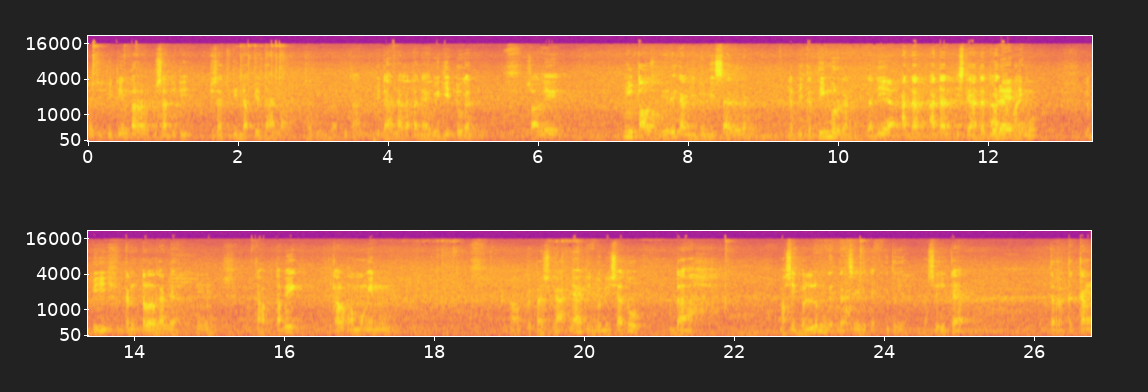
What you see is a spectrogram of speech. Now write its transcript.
LGBT ntar bisa di, bisa ditindak pidana bisa ditindak pidana pidana katanya begitu kan soalnya lu tahu sendiri kan di Indonesia itu kan lebih ke timur kan jadi Iya. adat adat istiadat Budaya agamanya timur. lebih kental kan ya Mm-mm. Ka- tapi kalau ngomongin uh, bebas gaknya di Indonesia tuh udah masih belum nggak nggak sih kayak gitu ya masih kayak terkekang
